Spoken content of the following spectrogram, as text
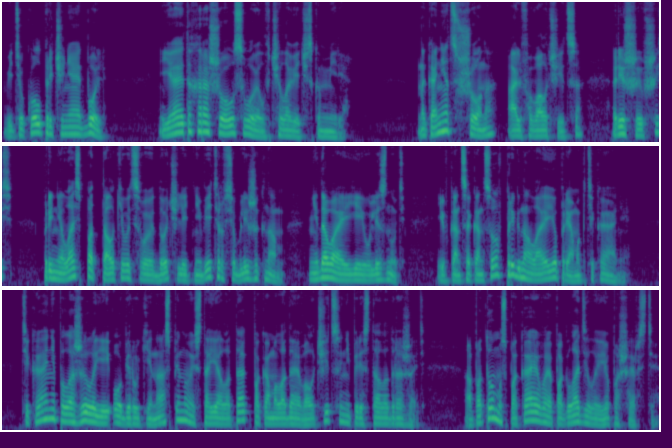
ведь укол причиняет боль. Я это хорошо усвоил в человеческом мире. Наконец Шона, альфа-волчица, решившись, принялась подталкивать свою дочь летний ветер все ближе к нам, не давая ей улизнуть, и в конце концов пригнала ее прямо к Тикаане. Тикаане положила ей обе руки на спину и стояла так, пока молодая волчица не перестала дрожать, а потом, успокаивая, погладила ее по шерсти.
